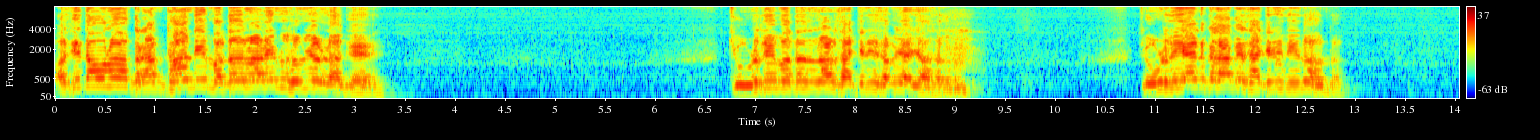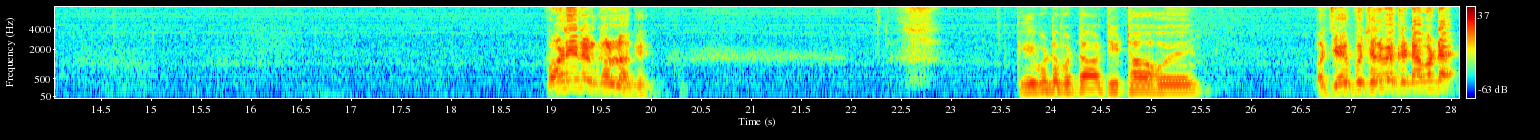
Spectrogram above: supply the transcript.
ਅਸੀਂ ਤਾਂ ਉਹਨਾਂ ਗ੍ਰੰਥਾਂ ਦੀ ਮਦਦ ਨਾਲ ਇਹਨੂੰ ਸਮਝਣ ਲੱਗੇ ਝੂਠ ਦੀ ਮਦਦ ਨਾਲ ਸੱਚ ਨਹੀਂ ਸਮਝਿਆ ਜਾ ਸਕਦਾ। ਝੂਠ ਦੀ ਐਨਕ ਲਾ ਕੇ ਸੱਚ ਨਹੀਂ ਦੀਦਾ ਹੁੰਦਾ। ਪਾਣੀ ਰੜਕਣ ਲੱਗੇ ਕਿ ਵੱਡਾ ਵੱਡਾ ਢੀਠਾ ਹੋਏ? ਪਰ ਜੇ ਪੁੱਛ ਲਵੇ ਕਿੱਡਾ ਵੱਡਾ ਹੈ,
